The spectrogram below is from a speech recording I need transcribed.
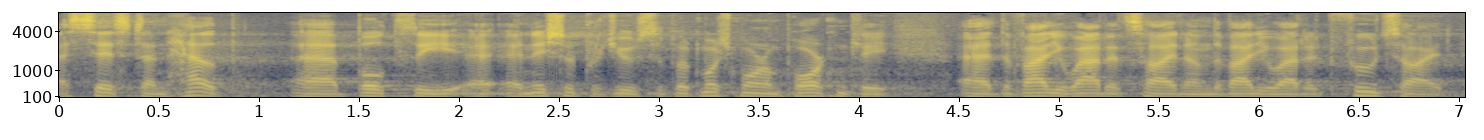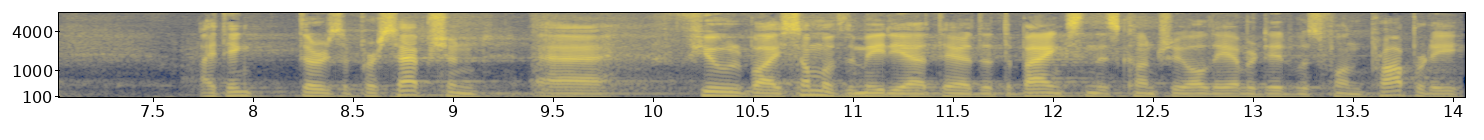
assist and help uh, both the uh, initial producers, but much more importantly, uh, the value added side and the value added food side. I think there's a perception, uh, fueled by some of the media out there, that the banks in this country, all they ever did was fund property.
